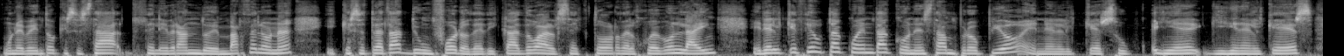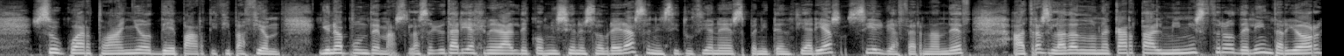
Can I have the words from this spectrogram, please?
un evento que se está celebrando en Barcelona y que se trata de un foro dedicado al sector del juego online en el que Ceuta cuenta con stand propio en el que su, y en el que es su cuarto año de participación. Y un apunte más, la secretaria general de Comisiones Obreras en Instituciones Penitenciarias, Silvia Fernández, ha trasladado una carta al ministro del Interior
